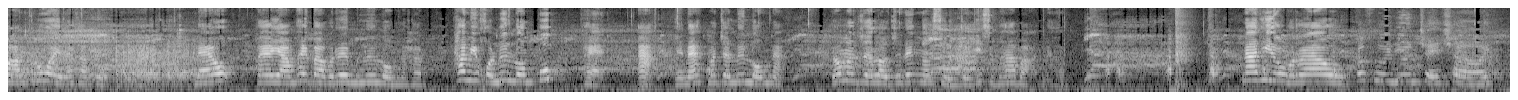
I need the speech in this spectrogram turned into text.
วางกล้วยนะครับผมแล้วพยายามให้บาบาเลียนมันลื่นล้มนะครับ ถ้ามีคนลื่นล้มปุ๊บแผ่อะเห็นไหมมันจะลื่นล้มเนี่ยแล้วมันจะเราจะได้เงินสูงถึง25 บาทนะครับ หน้าที่ของเราก็คือยืนเฉยๆ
